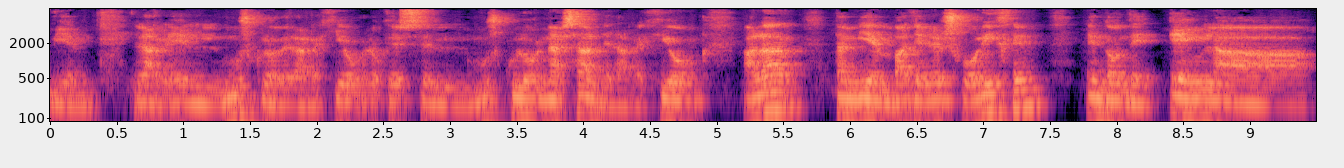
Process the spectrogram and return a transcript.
Bien, el músculo de la región, lo que es el músculo nasal de la región alar, también va a tener su origen en donde en, la,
